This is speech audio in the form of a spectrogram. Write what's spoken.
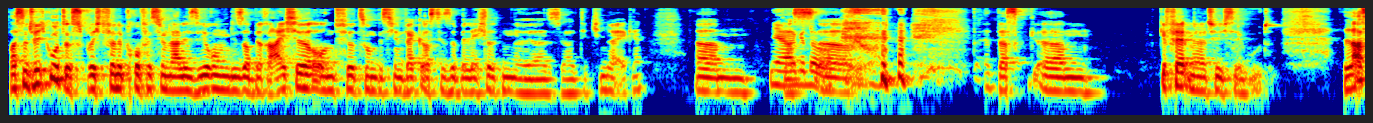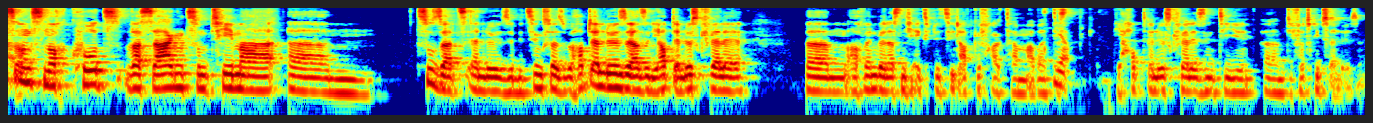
Was natürlich gut ist, spricht für eine Professionalisierung dieser Bereiche und führt so ein bisschen weg aus dieser belächelten, äh, das ist halt die Kinderecke. Ähm, ja, das, genau. Äh, das ähm, gefällt mir natürlich sehr gut. Lass uns noch kurz was sagen zum Thema ähm, Zusatzerlöse beziehungsweise überhaupt Erlöse, also die Haupterlösquelle, ähm, auch wenn wir das nicht explizit abgefragt haben, aber das, ja. die Haupterlösquelle sind die, äh, die Vertriebserlöse,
